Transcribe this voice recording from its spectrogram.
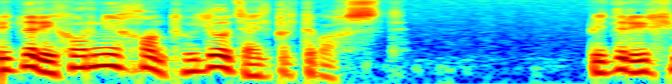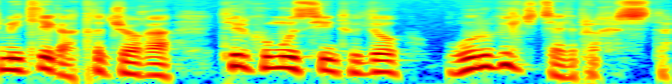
Бид нар эх орныхон төлөө залбирдаг байх хэрэгтэй. Бид нар эрх мэдлийг атгаж байгаа тэр хүмүүсийн төлөө үргэлж залбирах ёстой.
